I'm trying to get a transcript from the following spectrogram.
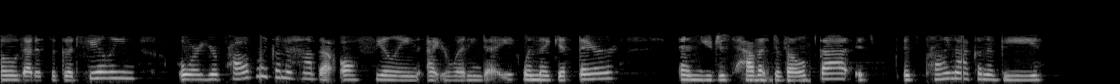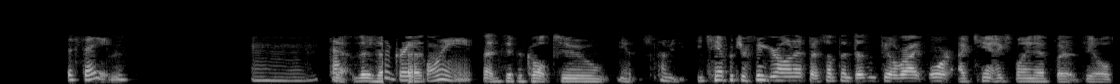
that it's a good feeling or you're probably going to have that off feeling at your wedding day when they get there and you just haven't developed that. It's it's probably not going to be the same. Mm, Yeah, that's there's a great that, point. that difficult to you know sometimes you can't put your finger on it, but something doesn't feel right, or I can't explain it, but it feels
